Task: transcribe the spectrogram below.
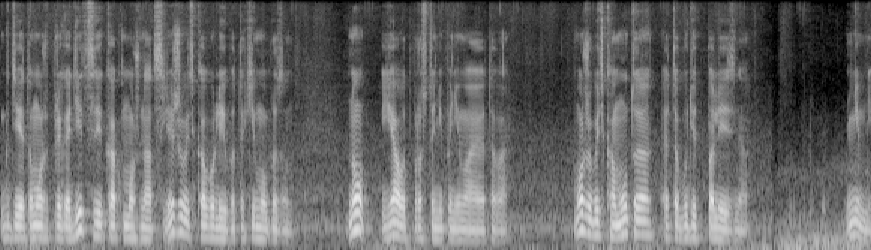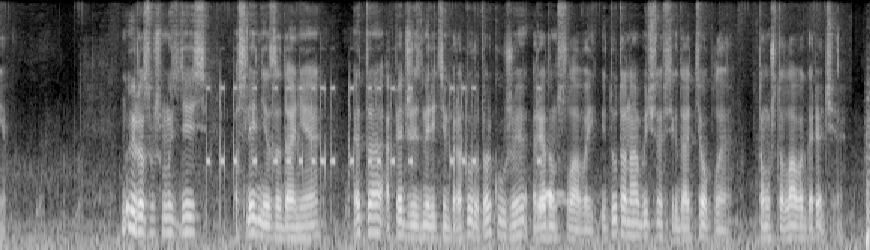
где это может пригодиться и как можно отслеживать кого-либо таким образом. Ну, я вот просто не понимаю этого. Может быть, кому-то это будет полезно. Не мне. Ну и раз уж мы здесь, последнее задание это опять же измерить температуру, только уже рядом с лавой. И тут она обычно всегда теплая, потому что лава горячая. Ну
